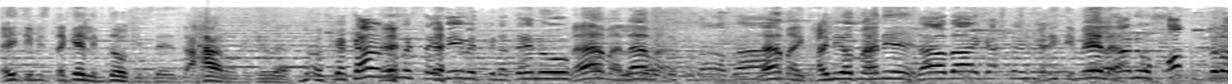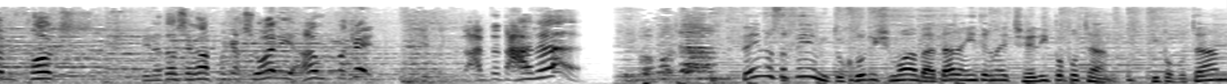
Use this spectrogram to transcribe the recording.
הייתי מסתכל לבדוק אם זה זכר או נקבה. אז כאן אנחנו מסיימים את פינתנו. למה? למה? תודה רבה. למה? התחיל להיות מעניין. תודה רבה, הגשתם קניתי מלח. לנו חוק ולא בצחוק. פינתו של רב פקח שואלי, המפקד. על התחנה! היפופוטם! תאים נוספים תוכלו לשמוע באתר האינטרנט של היפופוטם, היפופוטם,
